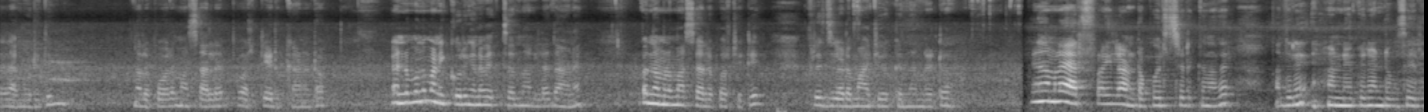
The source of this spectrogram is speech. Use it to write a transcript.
എല്ലാം കൂടിയിട്ട് നല്ലപോലെ മസാല പുരട്ടിയെടുക്കുകയാണ് കേട്ടോ. രണ്ട് മൂന്ന് മണിക്കൂർ ഇങ്ങനെ വെച്ചാൽ നല്ലതാണ്. അപ്പം നമ്മൾ മസാല പുരട്ടിയിട്ട് ഫ്രിഡ്ജിലൂടെ മാറ്റി വെക്കുന്നുണ്ട് കേട്ടോ. ഇനി നമ്മൾ എയർ ഫ്രൈയിലാണ് കേട്ടോ പൊരിച്ചെടുക്കുന്നത്. അതിൽ എണ്ണയൊക്കെ രണ്ട് സൈഡ്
